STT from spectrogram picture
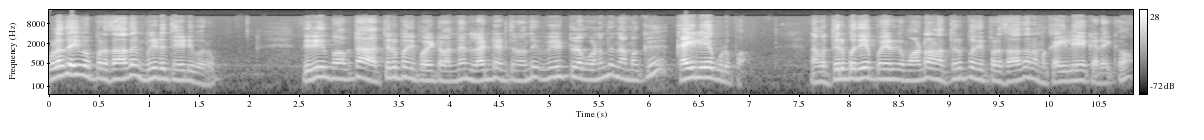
குலதெய்வ பிரசாதம் வீடு தேடி வரும். திடீர்னு பார்த்தா திருப்பதி போயிட்டு வந்தேன் லட்டு எடுத்துகிட்டு வந்து வீட்டில் கொண்டு வந்து நமக்கு கையிலேயே கொடுப்பான். நம்ம திருப்பதியே போயிருக்க மாட்டோம் ஆனால் திருப்பதி பிரசாதம் நம்ம கையிலேயே கிடைக்கும்.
